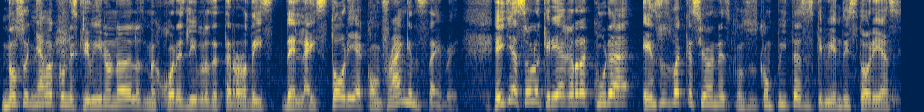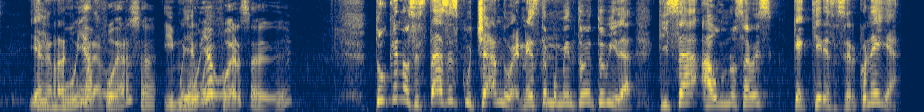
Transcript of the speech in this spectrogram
no soñaba con escribir uno de los mejores libros de terror de, la historia con Frankenstein, güey. Ella solo quería agarrar cura en sus vacaciones con sus compitas escribiendo historias y, Y agarrar muy cura, a güey. fuerza. Y Muy muy, a huevo. fuerza, güey. Tú que nos estás escuchando en este momento de tu vida, quizá aún no sabes qué quieres hacer con ella.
